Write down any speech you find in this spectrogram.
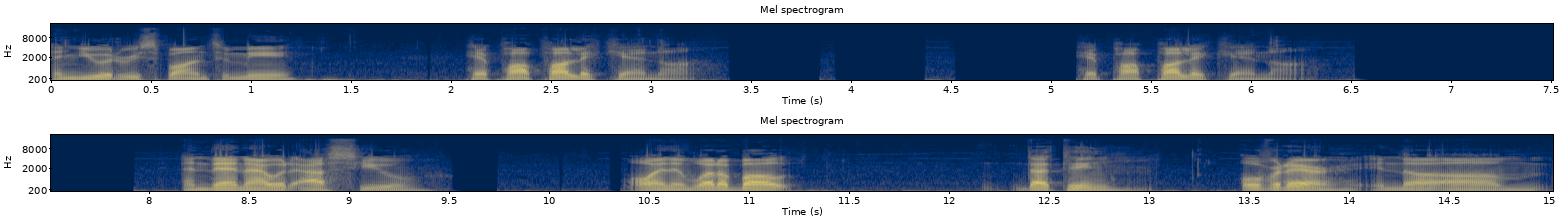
and you would respond to me, He papale kena. He papale. And then I would ask you, Oh, and then what about that thing over there in the um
